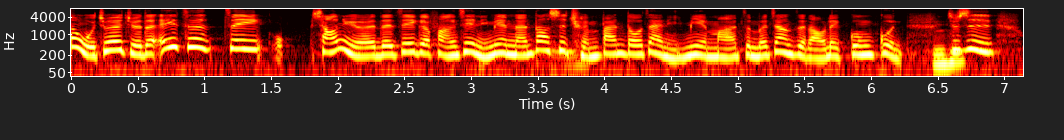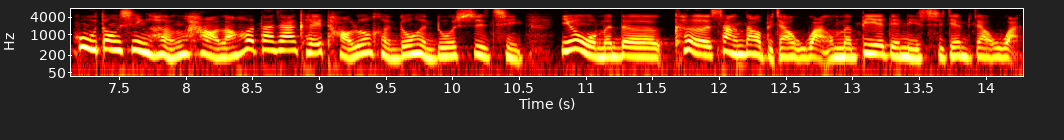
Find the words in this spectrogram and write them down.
那我就会觉得，哎，这这。小女儿的这个房间里面，难道是全班都在里面吗？怎么这样子劳累滚滚？就是互动性很好，然后大家可以讨论很多很多事情。因为我们的课上到比较晚，我们毕业典礼时间比较晚，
